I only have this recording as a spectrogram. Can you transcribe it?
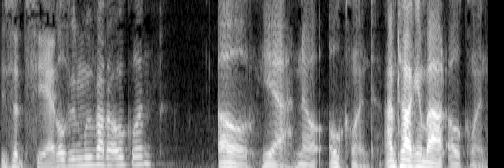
You said Seattle's gonna move out of Oakland. Oh yeah, no, Oakland. I'm talking about Oakland,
